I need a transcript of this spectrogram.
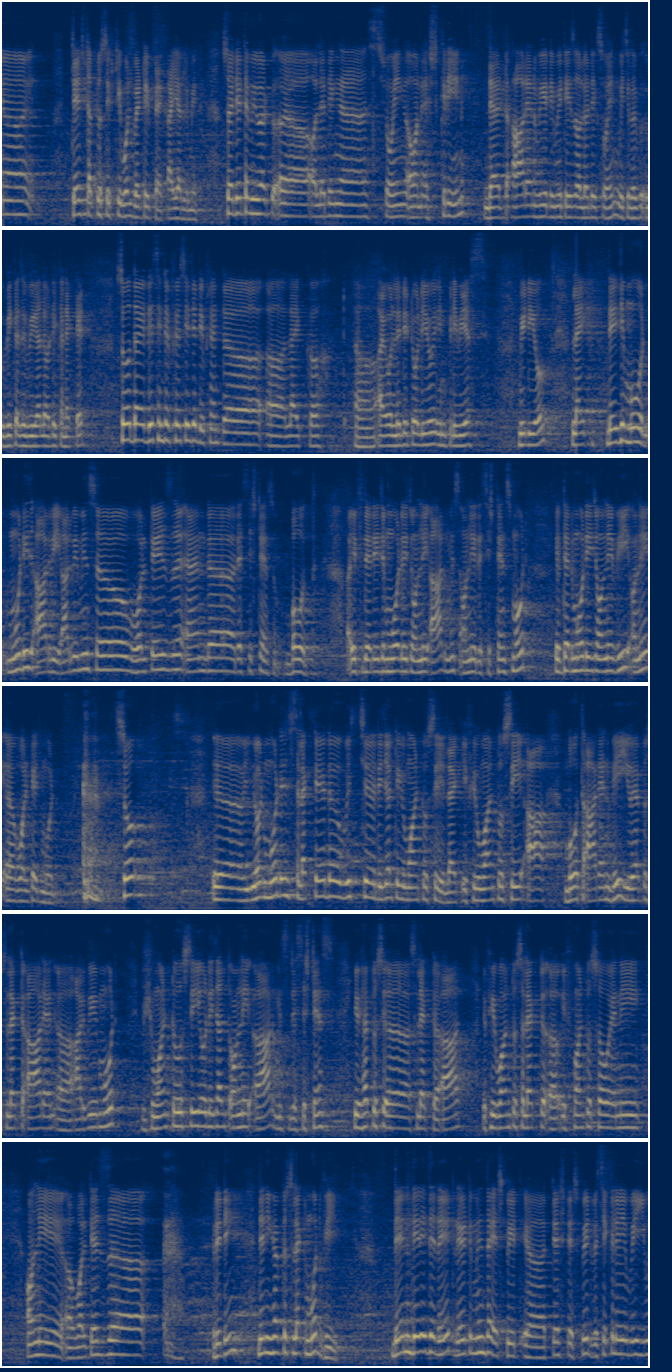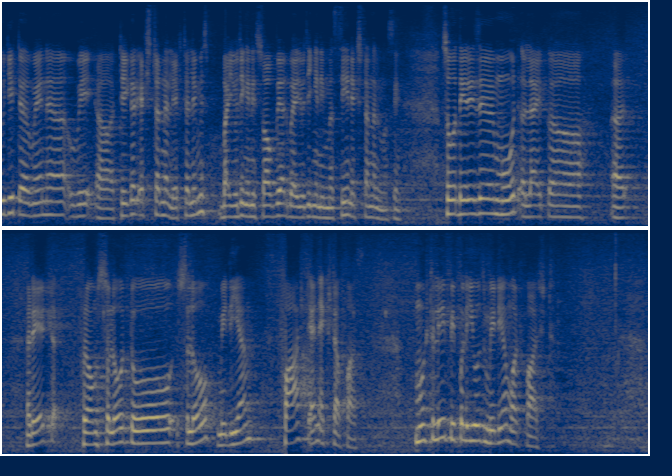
test up to 60 volt battery pack IR limit. So at that time we were uh, already uh, showing on a screen that R and V limit is already showing which because we are already connected. So the, this interface is a different uh, uh like uh, uh, I already told you in previous video. Like there is a mode. Mode is rv rv means uh, voltage and uh, resistance both. If there is a mode is only r means only resistance mode. If that mode is only v only uh, voltage mode. So uh, your mode is selected uh, which uh, result you want to see. Like if you want to see uh, both R and V you have to select R and uh, RV mode. If you want to see your result only R means resistance you have to uh, select R if you want to select if you want to show any only voltage reading then you have to select mode V. Then there is a rate. Rate means the speed uh, test speed. Basically we use it uh, when uh, we uh, trigger externally externally means by using any software by using any machine external machine. So there is a mode uh, like uh, rate from slow to slow medium fast and extra fast mostly people use medium or fast.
